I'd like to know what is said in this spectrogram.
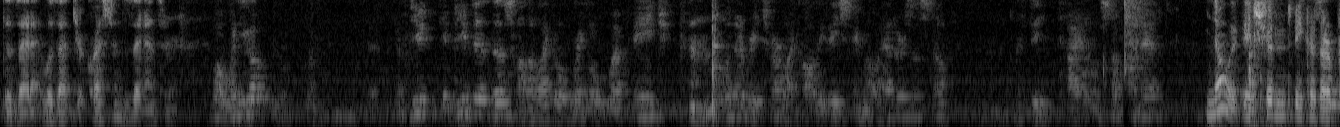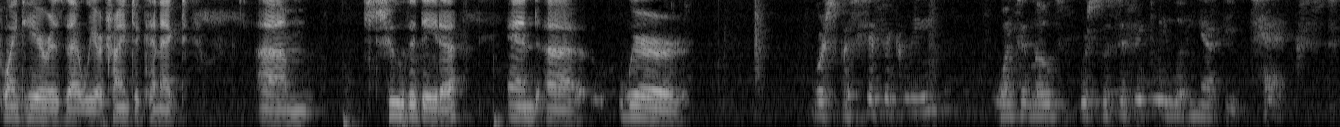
Does that was that your question? Does that answer? Well, when you if you, if you did this on a, like a regular web page, Mhm. wouldn't it return like all these HTML headers and stuff? Like the title and stuff like that? No, it it shouldn't because our point here is that we are trying to connect um, to the data and uh, we're we're specifically once it loads we're specifically looking at the text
